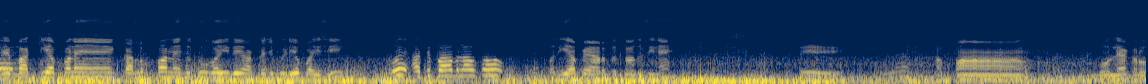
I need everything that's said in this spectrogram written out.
ਤੇ ਬਾਕੀ ਆਪਣੇ ਕੱਲ ਭਾਨੇ ਸਿੱਧੂ ਬਾਈ ਦੇ ਹੱਕ 'ਚ ਵੀਡੀਓ ਪਾਈ ਸੀ। ਓਏ ਅੱਜ ਪਾ ਬਲਾਓ ਕਹੋ। ਵਧੀਆ ਪਿਆਰ ਦਿੱਤਾ ਤੁਸੀਂ ਨੇ। ਤੇ ਆਪਾਂ ਬੋਲਿਆ ਕਰੋ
